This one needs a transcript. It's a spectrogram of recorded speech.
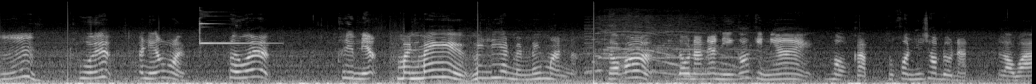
อืมเฮ้ยอันนี้อร่อยเพราะว่า ครีมเนี้ยมันไม่ไม่เลี่ยนมันไม่มันอะแล้วก็โดนัทอันนี้ก็กินง่ายเหมาะกับทุกคนที่ชอบโดนัทเราว่า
